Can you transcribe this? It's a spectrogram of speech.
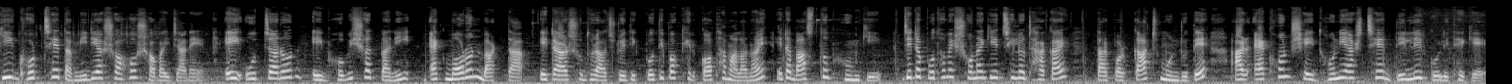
কি ঘটছে তা মিডিয়া সহ সবাই জানে। এই উচ্চারণ, এই ভবিষ্যৎবাণী এক মরণ বার্তা। এটা আর শুধু রাজনৈতিক প্রতিপক্ষের কথা মালা নয়, এটা বাস্তব হুমকি। যেটা প্রথমে শোনা গিয়েছিল ঢাকায়, তারপর কাঠমান্ডুতে, আর এখন সেই ধ্বনি আসছে দিল্লির গলি থেকে।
